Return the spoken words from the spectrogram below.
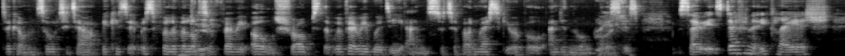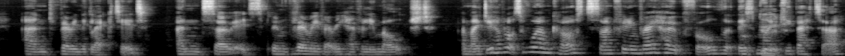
to come and sort it out because it was full of a oh, lot of very old shrubs that were very woody and sort of unrescuable and in the wrong places. Right. So it's definitely clayish and very neglected. And so it's been very, very heavily mulched. And I do have lots of worm casts, so I'm feeling very hopeful that this oh, might be better.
